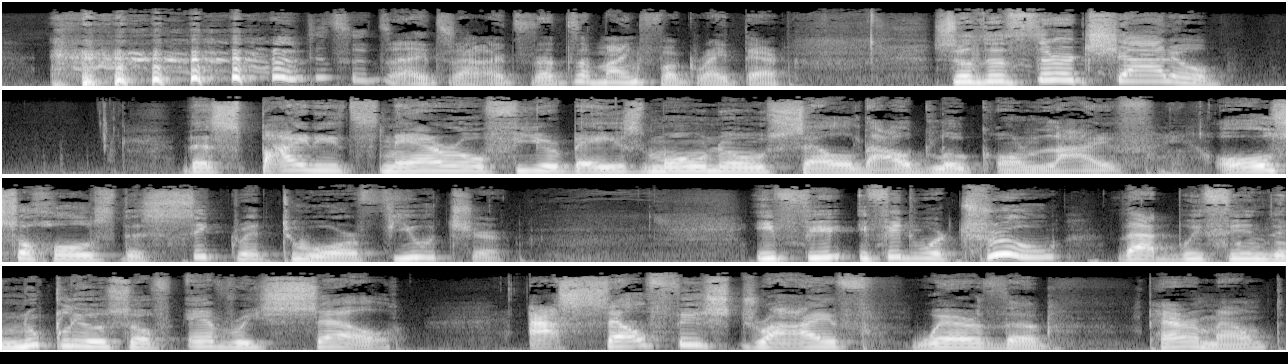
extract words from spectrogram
it's, it's, it's, uh, it's, that's a mindfuck right there. So the third shadow, despite its narrow, fear-based, mono-celled outlook on life, also holds the secret to our future. If, you, if it were true that within the nucleus of every cell, a selfish drive were the paramount,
